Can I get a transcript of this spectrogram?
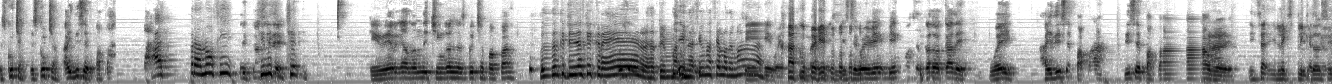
escucha, escucha. Ahí dice papá. Ah, pero no, sí. Tú Sí, me escuché. ¿Qué verga? ¿Dónde chingos se escucha papá? Pues es que tenías que creer, o sea, tu imaginación hacía lo demás. Sí, güey. Ah, Ese güey bien, bien concentrado acá de, güey, ahí dice papá. Dice papá, güey. Y, sa- y tú explicación. así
